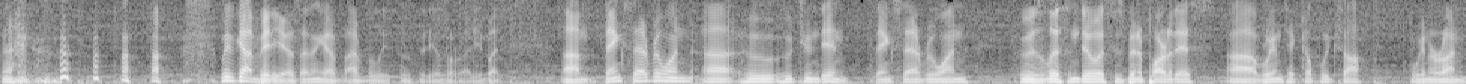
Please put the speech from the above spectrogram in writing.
We've got videos. I think I've, I've released those videos already. But um, thanks to everyone uh, who who tuned in. Thanks to everyone who's listened to us, who's been a part of this. Uh, we're gonna take a couple weeks off. We're gonna run.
